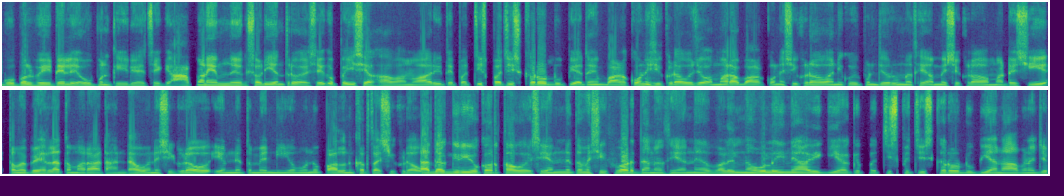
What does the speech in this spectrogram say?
ગોપાલભાઈ ઇટેલે એવું પણ કહી રહ્યા છે કે આ પણ એમનું એક ષડયંત્ર હશે કે પૈસા ખાવાનું. આ રીતે પચીસ પચીસ કરોડ રૂપિયા તમે બાળકોને શીખડાવો છો. અમારા બાળકોને શીખડાવવાની કોઈ પણ જરૂર નથી. અમે શીખડાવવા માટે છીએ. તમે પહેલા તમારા આ ઢાંઢાઓને શીખડાવો. એમને તમે નિયમોનું પાલન કરતા શીખડાવો. દાદાગીરીઓ કરતા હોય છે. એમને તમે શીખવાડતા નથી. અને વળી નવો લઈને આવી ગયા કે પચીસ પચીસ કરોડ રૂપિયાના આપણે જે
